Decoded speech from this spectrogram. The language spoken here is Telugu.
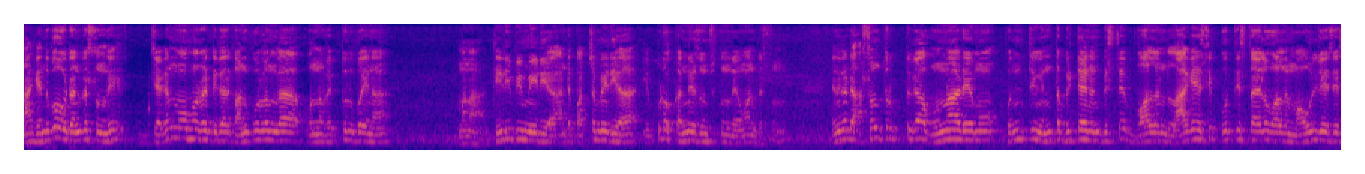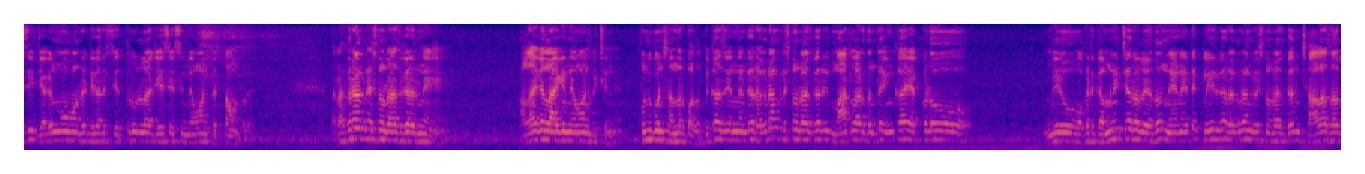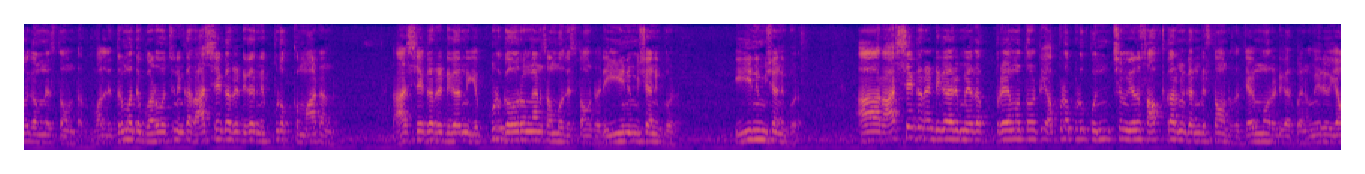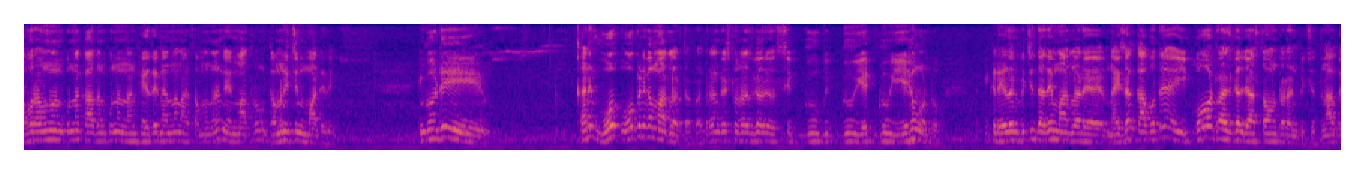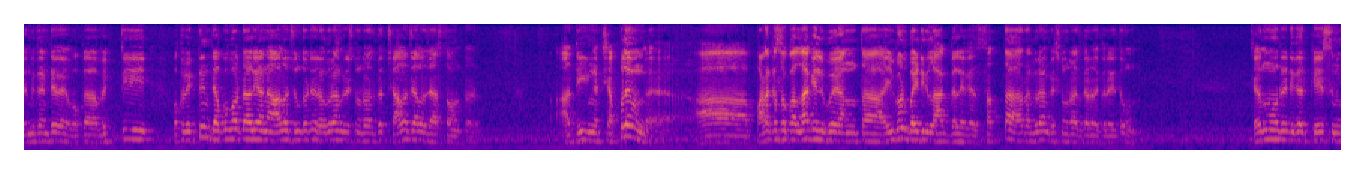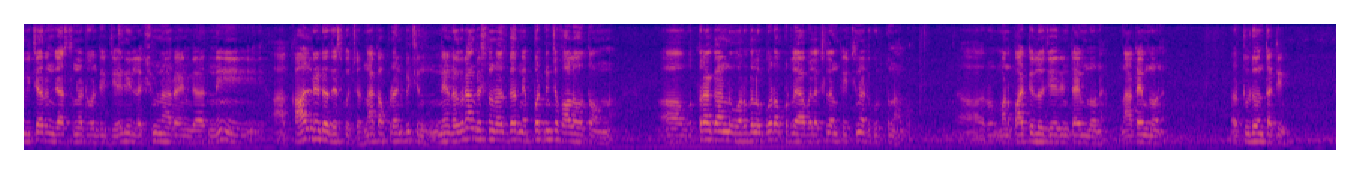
నాకెందుకో ఒకటి అనిపిస్తుంది. జగన్మోహన్ రెడ్డి గారికి అనుకూలంగా ఉన్న వ్యక్తులపైన మన టీడీపీ మీడియా అంటే పచ్చ మీడియా ఎప్పుడో కన్నేసి ఉంచుతుందేమో అనిపిస్తుంది. ఎందుకంటే అసంతృప్తిగా ఉన్నాడేమో కొంచెం ఇంత బిట్టైన అనిపిస్తే వాళ్ళని లాగేసి పూర్తి స్థాయిలో వాళ్ళని మౌలు చేసేసి జగన్మోహన్ రెడ్డి గారి శత్రువులా చేసేసిందేమో అనిపిస్తూ ఉంటుంది. రఘురామకృష్ణరాజు గారిని అలాగే లాగిందేమో అనిపించింది. కొన్ని కొన్ని సందర్భాల్లో. బికాజ్ ఏంటంటే రఘురామకృష్ణరాజు గారు మాట్లాడుతుంటే ఇంకా ఎక్కడో మీరు ఒకటి గమనించారో లేదో నేనైతే క్లియర్గా రఘురామకృష్ణరాజు గారిని చాలాసార్లు గమనిస్తూ ఉంటాను. వాళ్ళిద్దరి మధ్య గొడవ వచ్చిన ఇంకా రాజశేఖర్ రెడ్డి గారిని ఎప్పుడు ఒక్క మాట అండు. రాజశేఖర్ రెడ్డి గారిని ఎప్పుడు గౌరవంగానే సంబోధిస్తూ ఉంటాడు ఈ నిమిషానికి కూడా. ఈ నిమిషానికి కూడా. ఆ రాజశేఖర్ రెడ్డి గారి మీద ప్రేమతోటి అప్పుడప్పుడు కొంచెం ఏదో సాఫ్ట్ కార్నర్ కనిపిస్తూ ఉంటుంది. జగన్మోహన్ రెడ్డి గారి పైన. మీరు ఎవరవును అనుకున్నా కాదనుకున్నా నన్ను ఏదైనా నాకు సంబంధం నేను మాత్రం గమనించిన మాట ఇది. ఇంకోటి కానీ ఓ ఓపెన్గా మాట్లాడతారు. రఘురామకృష్ణరాజు గారు సిగ్గు బిగ్గు ఎగ్గు ఏం ఉండవు. ఇక్కడ ఏదనిపించింది అదే మాట్లాడే నైజం. కాకపోతే ఈ కోవట్ రాజకీయాలు చేస్తూ ఉంటాడు అనిపించింది నాకు. ఎందుకంటే ఒక వ్యక్తి ఒక వ్యక్తిని దెబ్బ కొట్టాలి అనే ఆలోచనతోటి రఘురామకృష్ణరాజు గారు చాలా చాలా చేస్తూ ఉంటాడు. అది ఇంకా చెప్పలేము ఇంకా. ఆ పడక సుఖాల దాకా వెళ్ళిపోయే అంత అవి కూడా బయటికి లాగగలిగే సత్తా రఘురామకృష్ణరాజు గారి దగ్గర అయితే ఉంది. జగన్మోహన్ రెడ్డి గారి కేసును విచారణ చేస్తున్నటువంటి జేడీ లక్ష్మీనారాయణ గారిని ఆ కాల్ డేటా తీసుకొచ్చాడు నాకు అప్పుడు అనిపించింది. నేను రఘురామకృష్ణరాజు గారిని ఎప్పటి నుంచో ఫాలో అవుతా ఉన్నా. ఉత్తరాఖండ్ వరదలకు కూడా అప్పట్లో యాభై లక్షలు అంత ఇచ్చినట్టు గుర్తు నాకు. మన పార్టీలో చేరిన టైంలోనే నా టైంలోనే. Two thousand thirteen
